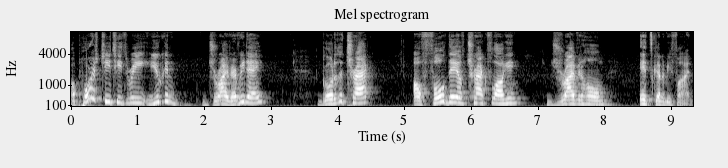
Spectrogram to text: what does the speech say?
A Porsche GT3 you can drive every day, go to the track, a full day of track flogging, drive it home, it's going to be fine.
